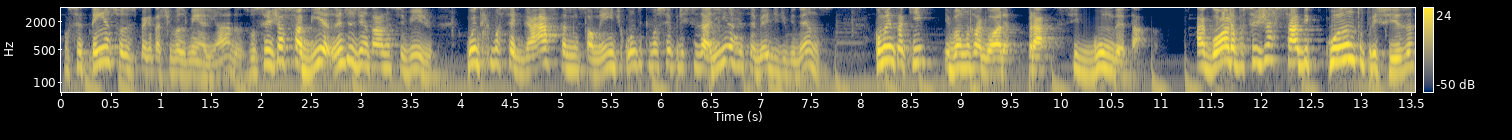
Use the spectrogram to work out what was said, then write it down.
Você tem as suas expectativas bem alinhadas? Você já sabia, antes de entrar nesse vídeo, quanto que você gasta mensalmente, quanto que você precisaria receber de dividendos? Comenta aqui e vamos agora para a segunda etapa. Agora você já sabe quanto precisa,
